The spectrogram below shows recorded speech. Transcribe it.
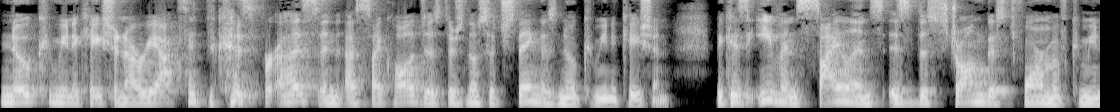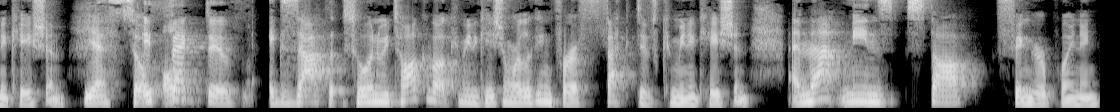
no communication, I reacted because for us and as psychologists, there's no such thing as no communication because even silence is the strongest form of communication. Yes. So effective. All, exactly. So when we talk about communication, we're looking for effective communication and that means stop finger pointing.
